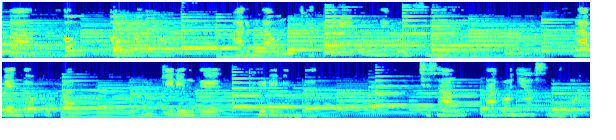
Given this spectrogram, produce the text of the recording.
그들과 더욱 어우러져 아름다운 자태를 뽐내고 있습니다. 라벤더 꽃밭, 꿈길인 듯 그림인 듯 지상 낙원이었습니다.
